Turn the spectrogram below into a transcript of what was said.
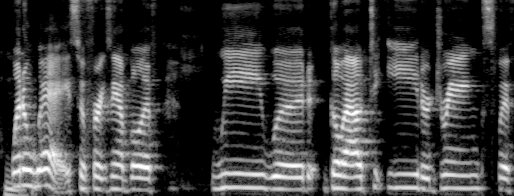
mm-hmm. went away so for example if we would go out to eat or drinks with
